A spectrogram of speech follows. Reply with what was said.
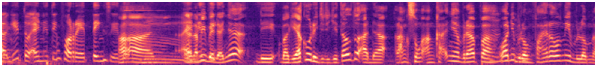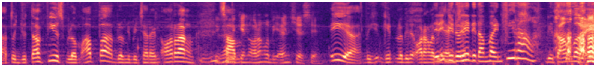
bener. gitu, anything for ratings gitu. Ah, ah. Hmm. Ya, tapi bedanya di bagi aku di digital tuh ada langsung angkanya berapa. Hmm, Wah ini belum viral nih, belum satu juta views, belum apa, belum dibicarain orang. Hmm. Sam- bikin orang lebih anxious ya. iya, bikin lebih orang Jadi lebih judulnya anxious. ditambahin viral, ditambah ya.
